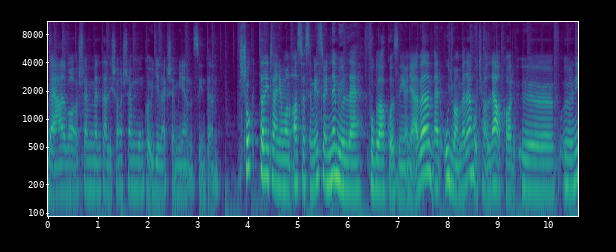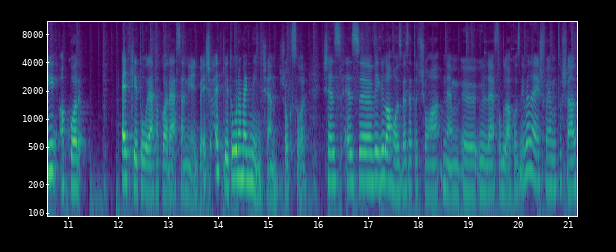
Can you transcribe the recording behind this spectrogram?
beállva, sem mentálisan, sem munkaügyileg, semmilyen szinten. Sok tanítványomon azt veszem észre, hogy nem ül le foglalkozni a nyelvvel, mert úgy van vele, hogyha le akar ülni, akkor egy-két órát akar rászállni egybe, és egy-két óra meg nincsen sokszor. És ez, ez végül ahhoz vezet, hogy soha nem ül le foglalkozni vele, és folyamatosan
